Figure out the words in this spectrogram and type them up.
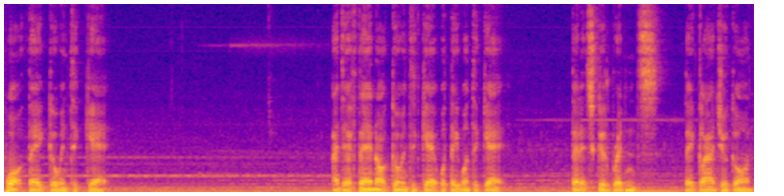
what they're going to get. And if they're not going to get what they want to get, then it's good riddance. They're glad you're gone.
